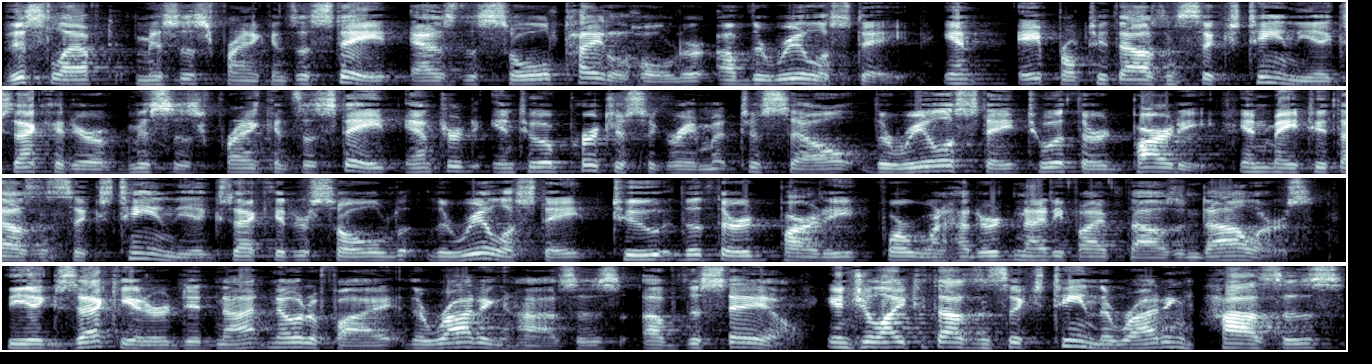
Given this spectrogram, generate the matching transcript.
This left Mrs. Franken's estate as the sole title holder of the real estate. In April 2016, the executor of Mrs. Franken's estate entered into a purchase agreement to sell the real estate to a third party. In May 2016, the executor sold the real estate to the third party for $195,000. The executor did not notify the Rottinghauses of the sale. In July 2016, the Rottinghauses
